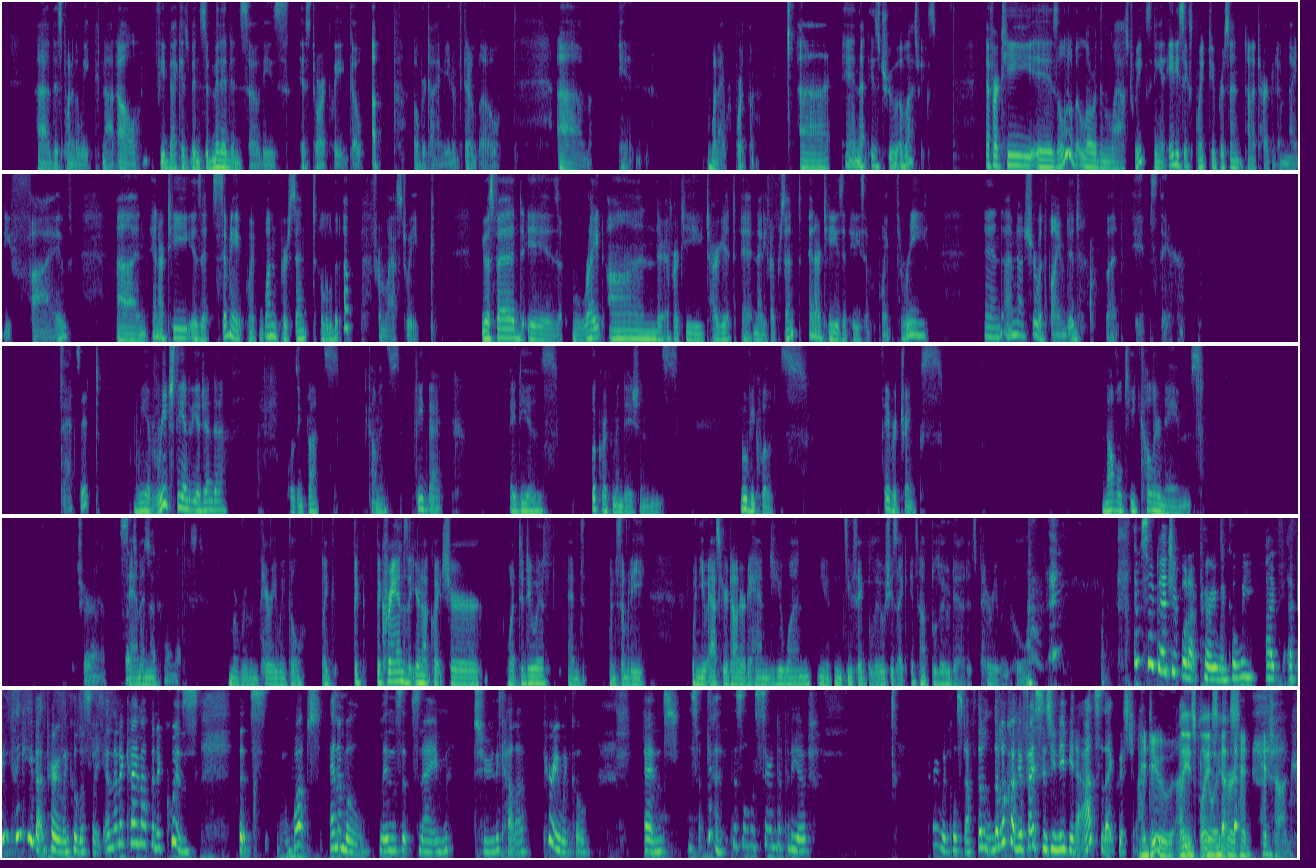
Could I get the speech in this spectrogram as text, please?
Uh, this point of the week, not all feedback has been submitted, and so these historically go up over time, even if they're low. Um, in when I report them. Uh, and that is true of last week's. FRT is a little bit lower than last week, sitting at 86.2% on a target of 95. Uh, and NRT is at 78.1%, a little bit up from last week. US Fed is right on their FRT target at 95%. NRT is at 87.3. And I'm not sure what the volume did, but it's there that's it. We have reached the end of the agenda. Closing thoughts, comments, feedback, ideas, book recommendations, movie quotes, favorite drinks. novelty color names. Sure. That's Salmon, maroon, periwinkle, like the, the crayons that you're not quite sure what to do with. And when somebody, when you ask your daughter to hand you one, you, you say blue, she's like, it's not blue, dad, it's periwinkle. I'm so glad you brought up periwinkle. We I've I've been thinking about periwinkle this week, and then it came up in a quiz. That's what animal lends its name to the color periwinkle, and it's like, yeah, there's all this serendipity of periwinkle stuff. The, the look on your face says you need me to answer that question. I do. Please, I'm please, going for yes. head, hedgehog.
